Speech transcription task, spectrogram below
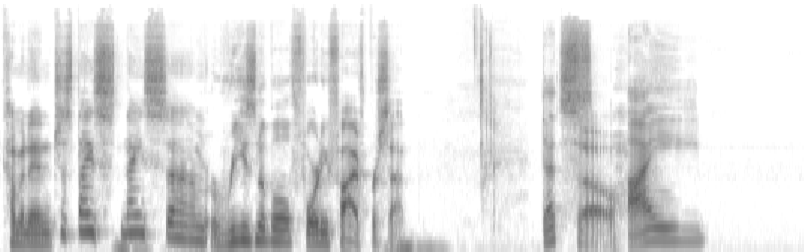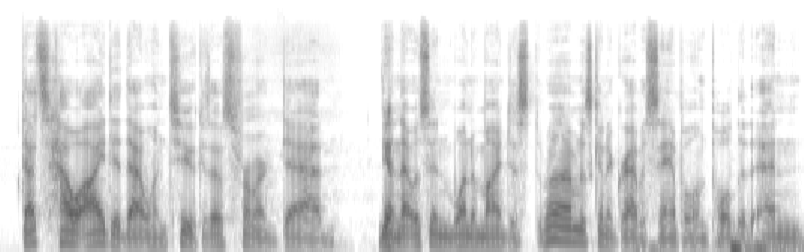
coming in just nice, nice, um, reasonable 45%. That's so I that's how I did that one too because that was from our dad. Yep. And that was in one of my just well, I'm just gonna grab a sample and pulled it and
